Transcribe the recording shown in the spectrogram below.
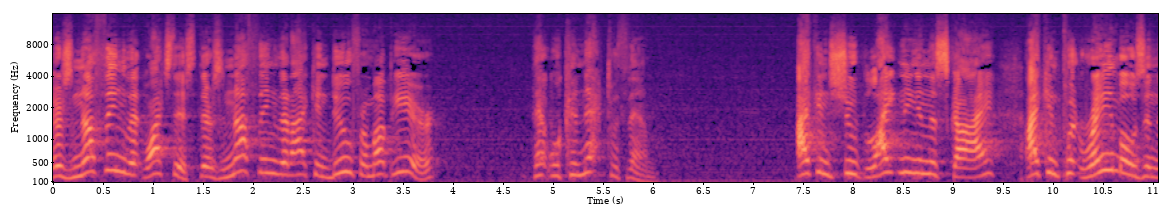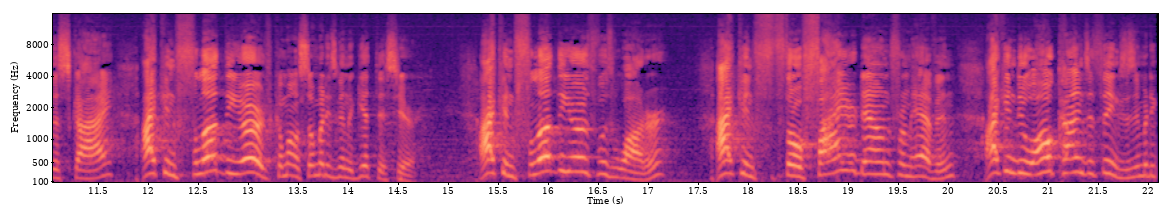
There's nothing that, watch this, there's nothing that I can do from up here that will connect with them. I can shoot lightning in the sky. I can put rainbows in the sky. I can flood the earth. Come on, somebody's going to get this here. I can flood the earth with water. I can throw fire down from heaven. I can do all kinds of things. Is anybody,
